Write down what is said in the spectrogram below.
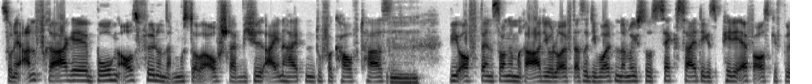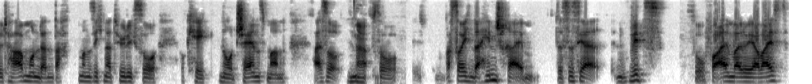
so eine Anfragebogen ausfüllen und dann musst du aber aufschreiben, wie viele Einheiten du verkauft hast, mhm. wie oft dein Song im Radio läuft. Also die wollten dann wirklich so sechsseitiges PDF ausgefüllt haben und dann dachte man sich natürlich so, okay, no chance, Mann. Also ja. so, was soll ich denn da hinschreiben? Das ist ja ein Witz. So, vor allem, weil du ja weißt,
